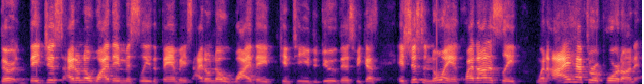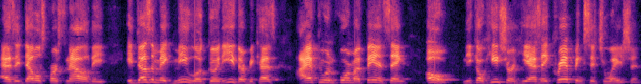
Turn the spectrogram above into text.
they're they just I don't know why they mislead the fan base. I don't know why they continue to do this because it's just annoying. And quite honestly, when I have to report on it as a Devils personality, it doesn't make me look good either because I have to inform my fans saying, "Oh, Nico Hischier, he has a cramping situation."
